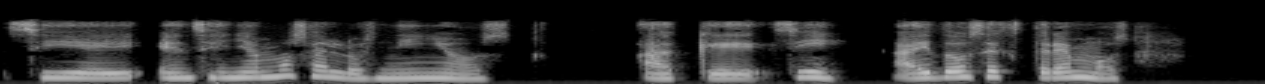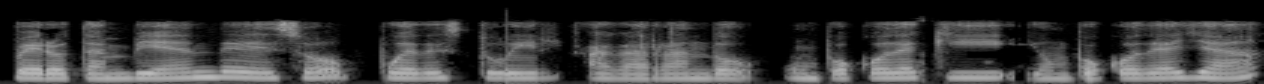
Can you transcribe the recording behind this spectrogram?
si enseñamos a los niños a que sí, hay dos extremos, pero también de eso puedes tú ir agarrando un poco de aquí y un poco de allá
